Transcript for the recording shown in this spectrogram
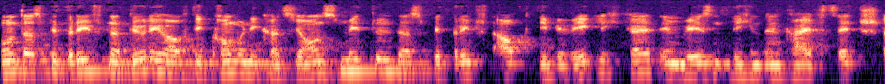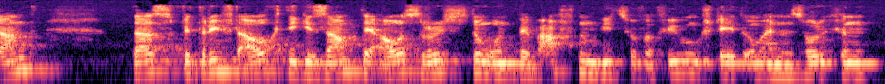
Und das betrifft natürlich auch die Kommunikationsmittel, das betrifft auch die Beweglichkeit, im Wesentlichen den Kfz-Stand. Das betrifft auch die gesamte Ausrüstung und Bewaffnung, die zur Verfügung steht, um einen solchen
